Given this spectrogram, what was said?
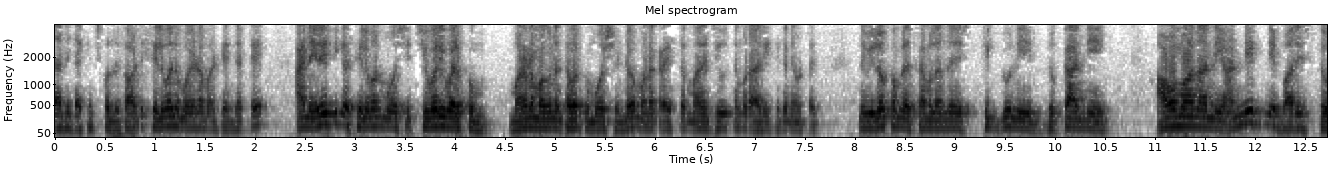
దాన్ని దక్కించుకున్నాడు. కాబట్టి సిలువను మోయడం అంటే ఏంటంటే ఆయన ఏ రీతిగా సిలువను మోసి చివరి వరకు మరణమగినంత వరకు మోసిండో మన క్రైస్తవ మన జీవితం కూడా ఆ రీతిగానే ఉంటుంది. నువ్వు ఈ లోకంలో శ్రమలను సిగ్గుని దుఃఖాన్ని అవమానాన్ని అన్నిటినీ భరిస్తూ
